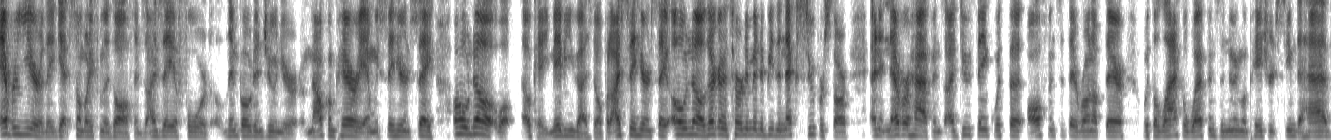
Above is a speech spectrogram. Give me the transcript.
every year they get somebody from the Dolphins, Isaiah Ford, Lynn Bowden Jr., Malcolm Perry, and we sit here and say, oh no, well, okay, maybe you guys don't, but I sit here and say, oh no, they're going to turn him into be the next superstar, and it never happens. I do think with the offense that they run up there, with the lack of weapons the New England Patriots seem to have,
